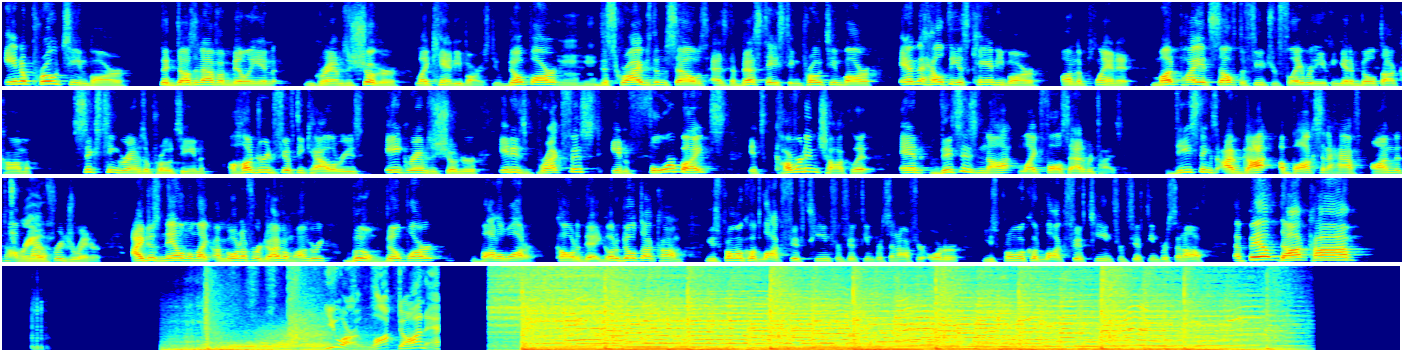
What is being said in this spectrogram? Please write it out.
in a protein bar that doesn't have a million grams of sugar like candy bars do. Built Bar mm-hmm. describes themselves as the best tasting protein bar and the healthiest candy bar on the planet. Mud pie itself, the featured flavor that you can get at built.com, 16 grams of protein, 150 calories, 8 grams of sugar. It is breakfast in four bites. It's covered in chocolate. And this is not like false advertising. These things, I've got a box and a half on the top of my refrigerator. I just nail them. I'm like, I'm going up for a drive. I'm hungry. Boom, Built Bar, bottle water. Call it a day. Go to built.com. Use promo code LOCK15 for 15% off your order. Use promo code LOCK15 for 15% off at built.com. You are locked on. And-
